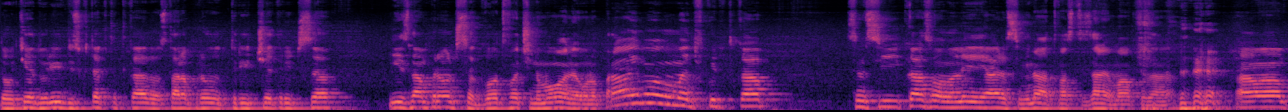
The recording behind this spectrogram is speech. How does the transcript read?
да отида дори в дискотеката така, да остана примерно до 3-4 часа и знам примерно, че се готва, че не мога да го направя. Има моменти, в които така съм си казвал, нали, айде да се минава това състезание малко, да. Ама,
